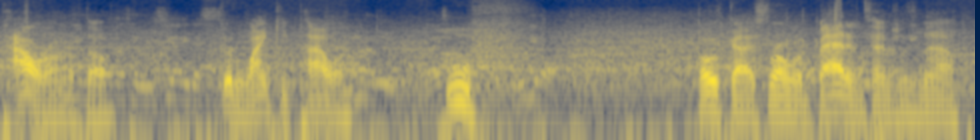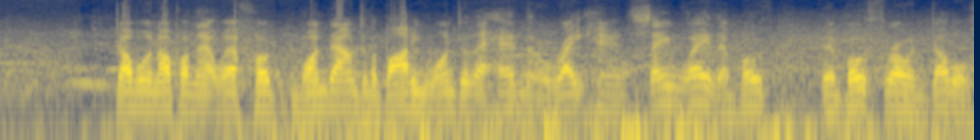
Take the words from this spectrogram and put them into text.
Power on it, though. Good wanky power. Oof. Both guys throwing with bad intentions now. Doubling up on that left hook, one down to the body, one to the head, and then a right hand. Same way. They're both they're both throwing doubles.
